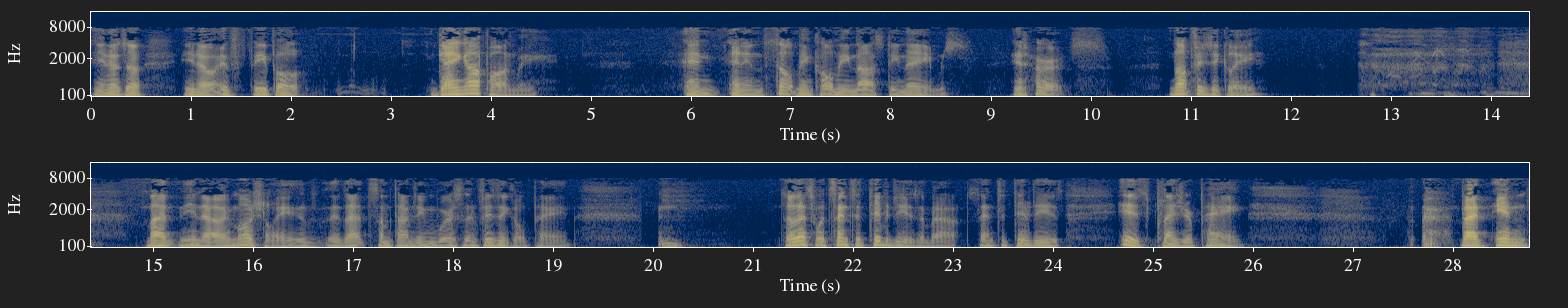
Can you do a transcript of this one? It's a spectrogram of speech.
You know, so you know, if people gang up on me and and insult me and call me nasty names, it hurts. Not physically, but you know, emotionally, that's sometimes even worse than physical pain. so that's what sensitivity is about. Sensitivity is is pleasure pain. but in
